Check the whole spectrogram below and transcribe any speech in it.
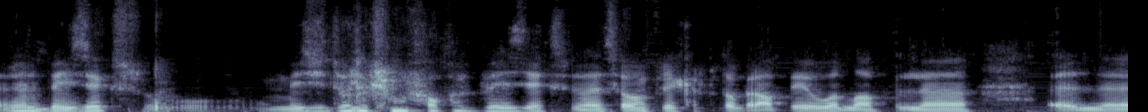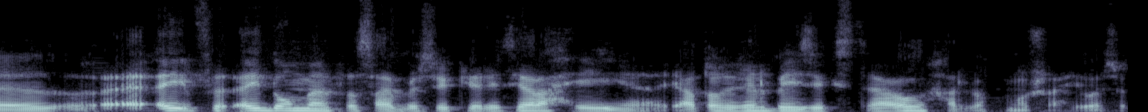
غير ال basics وما يزيدولكش من فوق ال basics سواء في ال cryptographie ولا في ال ال أي في أي domaine في ال cyber security راح يعطوك غير ال basics تاعو ويخلوك مش راح يوسع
